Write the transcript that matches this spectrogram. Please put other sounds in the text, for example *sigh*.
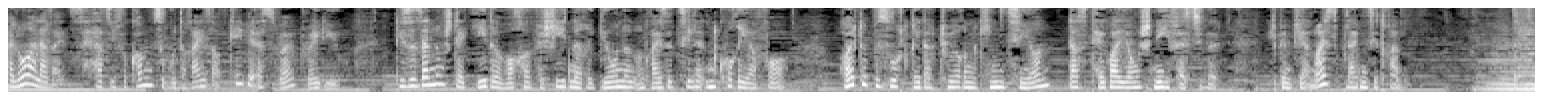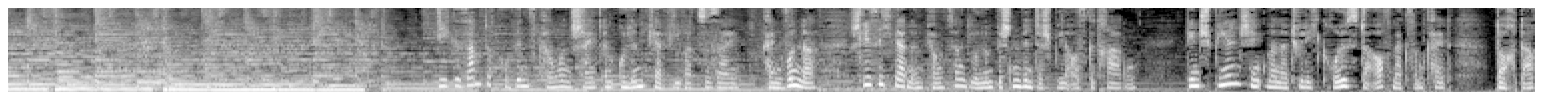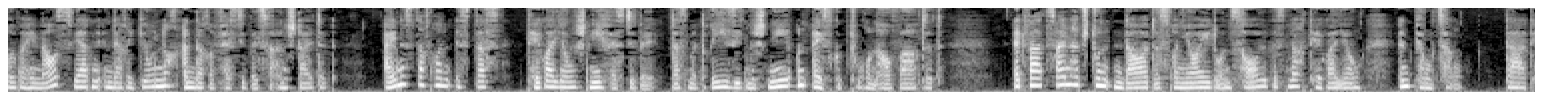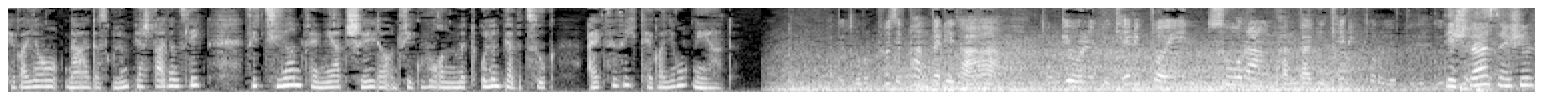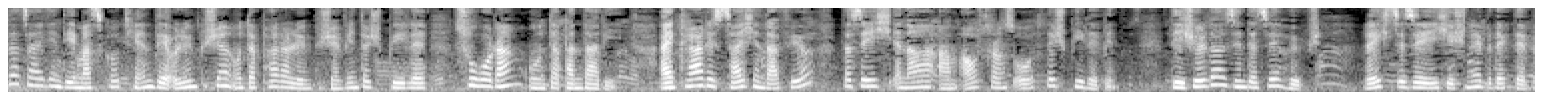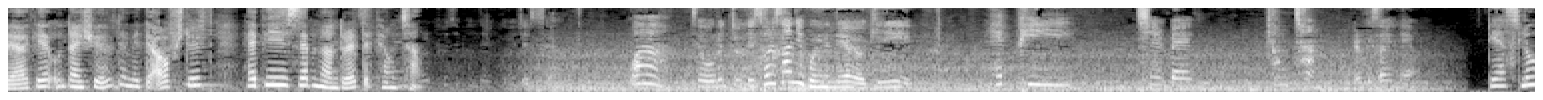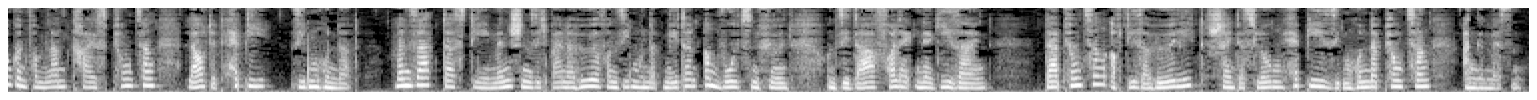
Hallo allerseits, herzlich willkommen zu Gute Reise auf KBS World Radio. Diese Sendung stellt jede Woche verschiedene Regionen und Reiseziele in Korea vor. Heute besucht Redakteurin Kim Zion das Taegwalyong Schneefestival. Ich bin Pia Neuss, bleiben Sie dran. Die gesamte Provinz Gangwon scheint im Olympiafieber zu sein. Kein Wunder, schließlich werden in Pyeongchang die Olympischen Winterspiele ausgetragen. Den Spielen schenkt man natürlich größte Aufmerksamkeit, doch darüber hinaus werden in der Region noch andere Festivals veranstaltet. Eines davon ist das Taegwalyong Schneefestival, das mit riesigen Schnee- und Eisskulpturen aufwartet. Etwa zweieinhalb Stunden dauert es von Yeouido Seoul bis nach Taegwalyong in Pyeongchang. Da Taegwalyong nahe des Olympiastadions liegt, sieht Zion vermehrt Schilder und Figuren mit Olympiabezug, als sie sich Taegwalyong nähert. 도로 표지판들이 다 동계올림픽 캐릭터인 수호랑 반다비 캐릭터로 예쁘게 Die Straßenschilder zeigen die Maskottchen der Olympischen und der Paralympischen Winterspiele Suhorang und Pandabi. Ein klares Zeichen dafür, dass ich nahe am Austragungsort der Spiele bin. Die Schilder sind sehr hübsch. Rechts sehe ich schneebedeckte Berge und ein Schild mit der Aufschrift Happy 700 Pyeongchang. 있어요. 와, 제 오른쪽에 설산이 보이는데요, 여기. 해피 700 평창 이렇게 써 있네요. Der Slogan vom Landkreis Pyeongchang lautet Happy 700. Man sagt, dass die Menschen sich bei einer Höhe von 700 Metern am wohlsten fühlen und sie da voller Energie seien. Da Pyeongchang auf dieser Höhe liegt, scheint der Slogan Happy 700 Pyeongchang angemessen.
